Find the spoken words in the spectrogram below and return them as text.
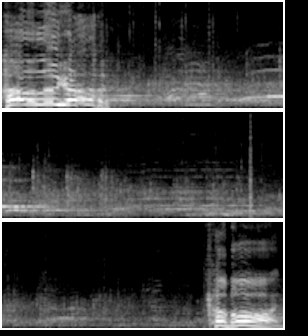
Hallelujah. Come on.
